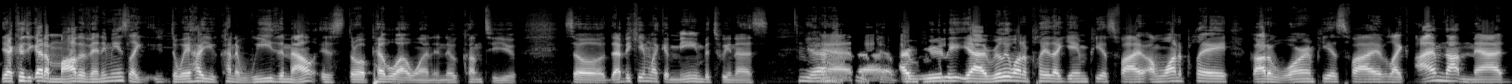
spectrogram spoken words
Yeah, because you got a mob of enemies. Like the way how you kind of weed them out is throw a pebble at one, and they'll come to you. So that became like a meme between us. Yeah. And uh, I really, yeah, I really want to play that game PS5. I want to play God of War on PS5. Like, I'm not mad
